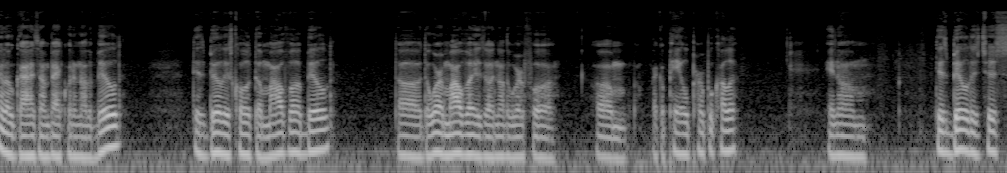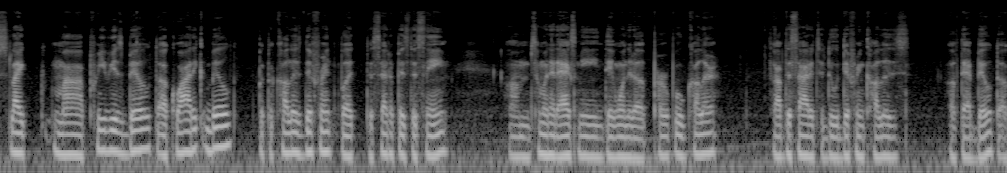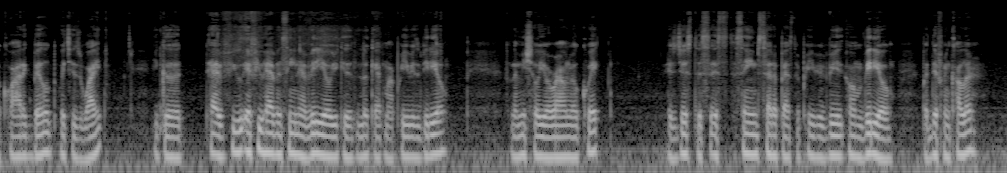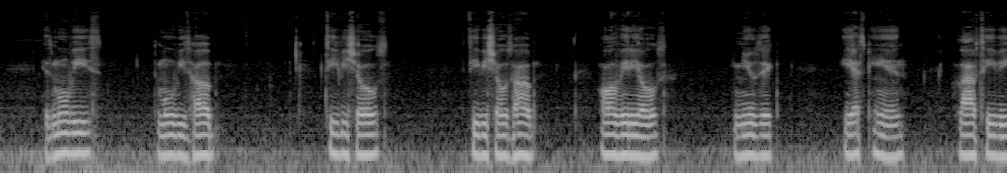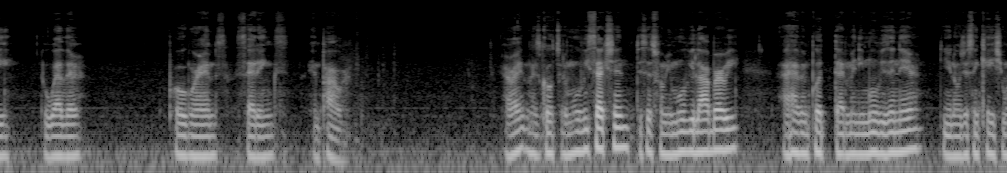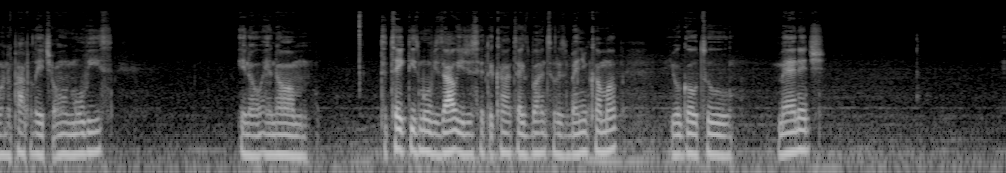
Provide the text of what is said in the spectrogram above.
Hello guys, I'm back with another build. This build is called the Malva build. The, the word Malva is another word for um, like a pale purple color. And um, this build is just like my previous build, the aquatic build, but the color is different, but the setup is the same. Um, someone had asked me they wanted a purple color, so I've decided to do different colors of that build, the aquatic build, which is white. You could have if you if you haven't seen that video, you could look at my previous video. So let me show you around real quick. It's just this, it's the same setup as the previous vi um, video, but different color. His movies, the movies hub, TV shows, TV shows hub, all videos, music, ESPN, live TV, the weather, programs, settings, and power. Alright, let's go to the movie section. This is from your movie library. I haven't put that many movies in there, you know, just in case you want to populate your own movies. You know, and um to take these movies out, you just hit the context button till this menu come up. You'll go to manage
